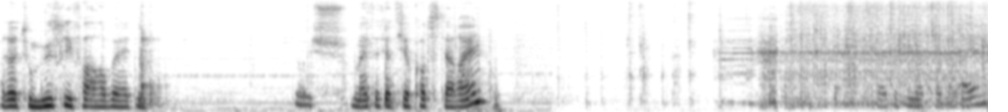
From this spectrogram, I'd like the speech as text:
Also zu Müsli verarbeiten. So, ich schmeiße das jetzt hier kurz da rein. Schalte ich mal kurz rein.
